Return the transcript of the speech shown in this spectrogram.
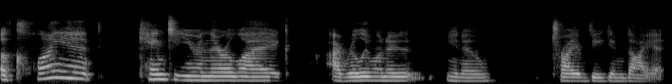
a client came to you and they're like, I really want to, you know, try a vegan diet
